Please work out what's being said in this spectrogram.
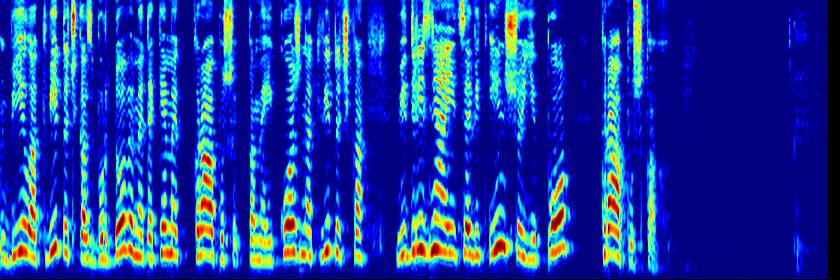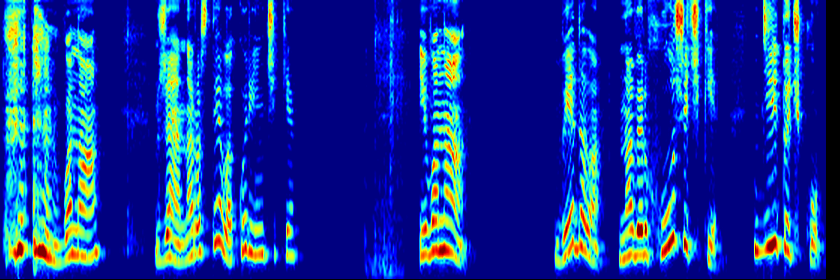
біла квіточка з бордовими такими крапушками. І кожна квіточка відрізняється від іншої по крапушках. Вона вже наростила корінчики. І вона видала на верхушечки діточку.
